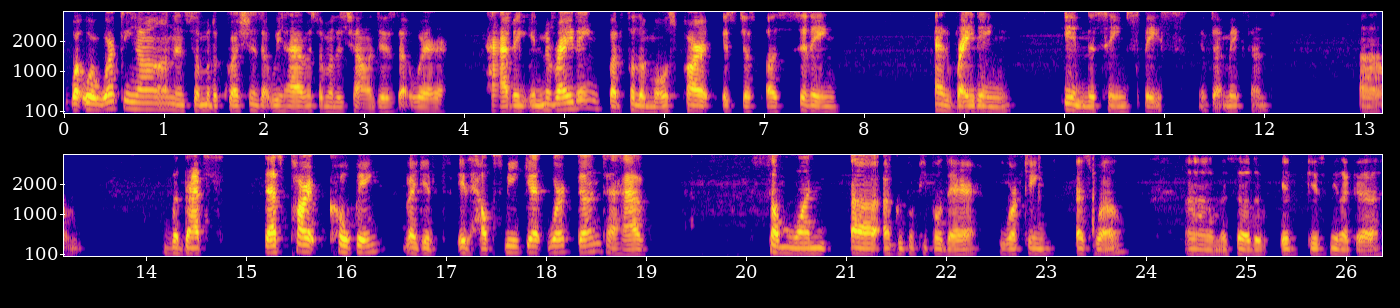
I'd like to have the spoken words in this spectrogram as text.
what we're working on and some of the questions that we have and some of the challenges that we're having in the writing. But for the most part, it's just us sitting and writing in the same space, if that makes sense. Um, but that's that's part coping. Like it it helps me get work done to have someone, uh, a group of people there working as well. Um, and so the, it gives me like a,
